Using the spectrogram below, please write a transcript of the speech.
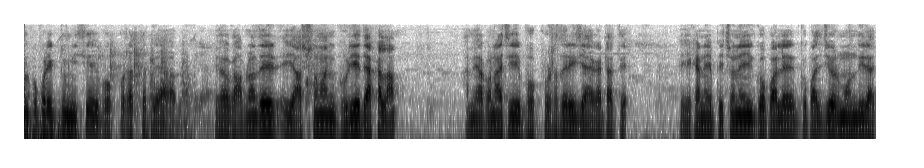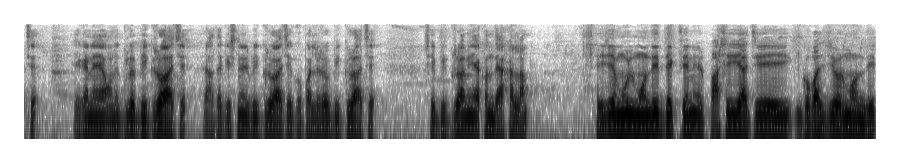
অল্প করে একটু মিশিয়ে এই ভোগ প্রসাদটা দেওয়া হবে হোক, আপনাদের এই আশ্রম আমি ঘুরিয়ে দেখালাম। আমি এখন আছি এই ভোগ প্রসাদের এই জায়গাটাতে। এখানে পেছনেই গোপালের গোপালজিওর মন্দির আছে। এখানে অনেকগুলো বিগ্রহ আছে। রাধাকৃষ্ণের বিগ্রহ আছে, গোপালেরও বিগ্রহ আছে। সেই বিগ্রহ আমি এখন দেখালাম। এই যে মূল মন্দির দেখছেন, এর পাশেই আছে এই গোপালজিওর মন্দির।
